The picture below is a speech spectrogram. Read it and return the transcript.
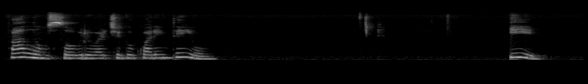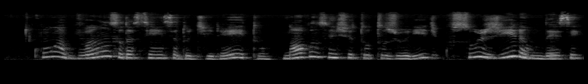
falam sobre o artigo 41. E, com o avanço da ciência do direito, novos institutos jurídicos surgiram desse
